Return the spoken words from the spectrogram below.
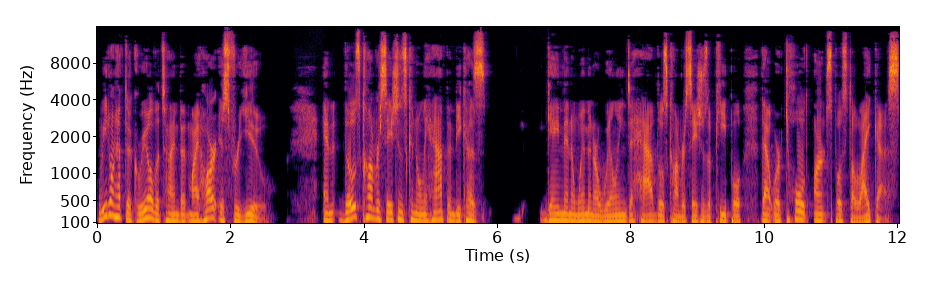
we don't have to agree all the time, but my heart is for you. And those conversations can only happen because gay men and women are willing to have those conversations with people that we're told aren't supposed to like us.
